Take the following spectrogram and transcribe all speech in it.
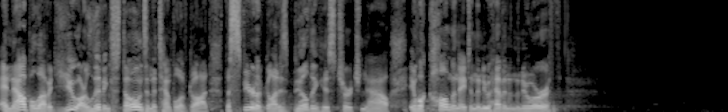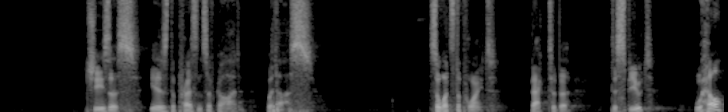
And now, beloved, you are living stones in the temple of God. The Spirit of God is building His church now. It will culminate in the new heaven and the new earth. Jesus is the presence of God with us. So, what's the point? Back to the dispute? Well,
